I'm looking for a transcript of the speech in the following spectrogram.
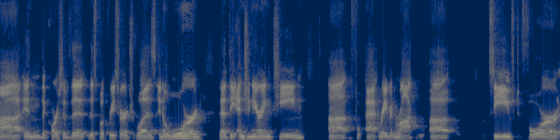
uh, in the course of the this book research was an award that the engineering team uh, at Raven Rock uh, received for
